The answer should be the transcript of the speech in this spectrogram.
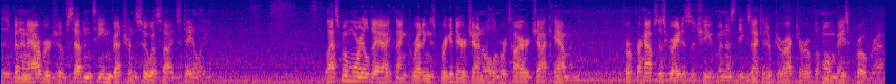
there's been an average of 17 veteran suicides daily. Last Memorial Day, I thanked Reading's Brigadier General and retired Jack Hammond for perhaps his greatest achievement as the Executive Director of the Home Base Program,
